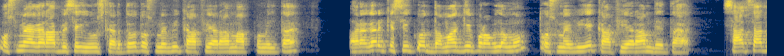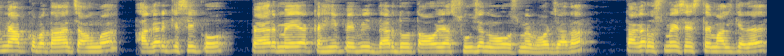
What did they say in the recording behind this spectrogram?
उसमें अगर आप इसे यूज़ करते हो तो उसमें भी काफ़ी आराम आपको मिलता है। और अगर किसी को दमा की प्रॉब्लम हो तो उसमें भी ये काफ़ी आराम देता है। साथ साथ मैं आपको बताना चाहूँगा, अगर किसी को पैर में या कहीं पे भी दर्द होता हो या सूजन हो उसमें बहुत ज़्यादा तो अगर उसमें इसे इस्तेमाल किया जाए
